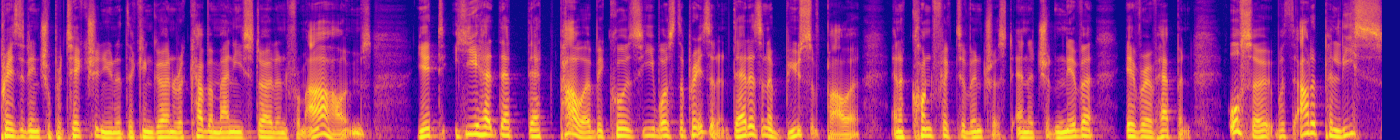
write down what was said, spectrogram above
Presidential Protection Unit that can go and recover money stolen from our homes. Yet he had that, that power because he was the president. That is an abuse of power and a conflict of interest, and it should never, ever have happened. Also, without a police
